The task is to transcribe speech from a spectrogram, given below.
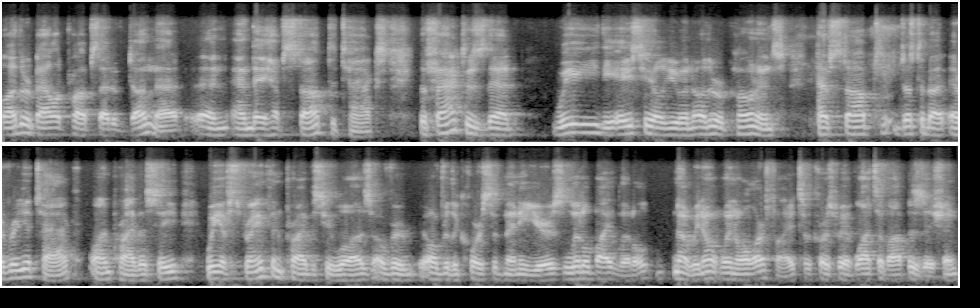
other ballot props that have done that and, and they have stopped attacks. The fact is that we, the ACLU, and other opponents have stopped just about every attack on privacy. We have strengthened privacy laws over over the course of many years, little by little. No, we don't win all our fights. Of course, we have lots of opposition,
